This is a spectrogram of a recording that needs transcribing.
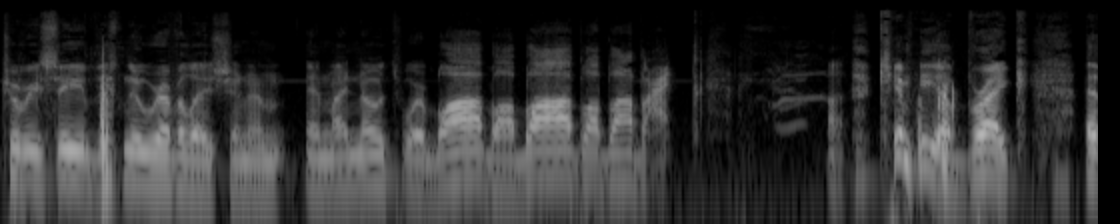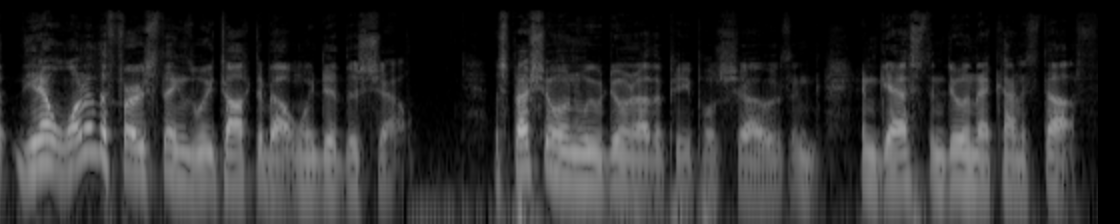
to receive this new revelation. And, and my notes were blah, blah, blah, blah, blah, blah. Give me a break. Uh, you know, one of the first things we talked about when we did this show, especially when we were doing other people's shows and, and guests and doing that kind of stuff,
